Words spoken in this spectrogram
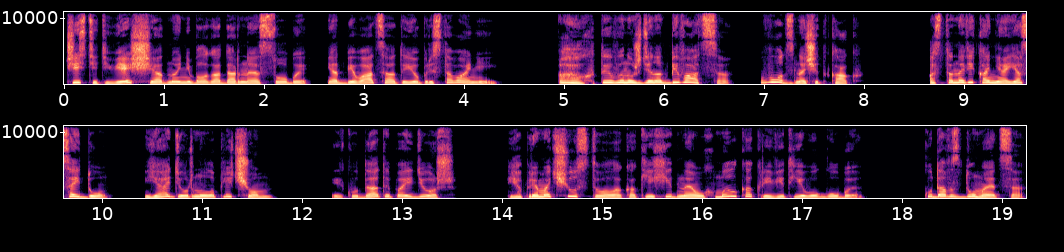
чистить вещи одной неблагодарной особы и отбиваться от ее приставаний. «Ах, ты вынужден отбиваться! Вот, значит, как!» «Останови коня, я сойду!» Я дернула плечом. «И куда ты пойдешь?» Я прямо чувствовала, как ехидная ухмылка кривит его губы. «Куда вздумается,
